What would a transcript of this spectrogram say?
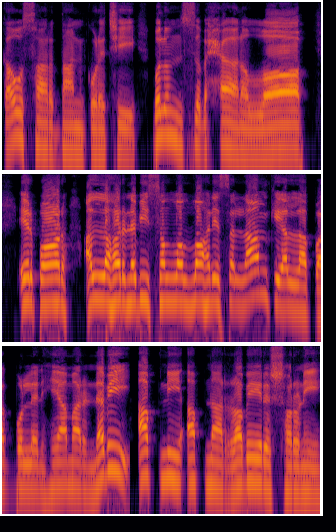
কাউসার দান করেছি। বলুন, সুবহানাল্লাহ। এরপর আল্লাহর নবী সাল্লামকে আল্লাহ পাক বললেন, হে আমার নবী, আপনি আপনার রবের স্মরণে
